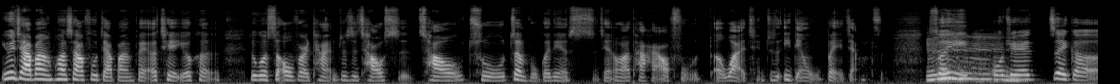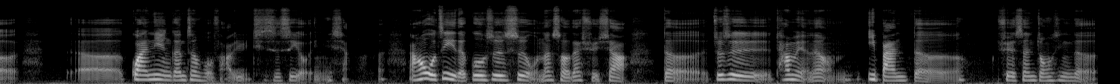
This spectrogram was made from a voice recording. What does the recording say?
因为加班的话是要付加班费，而且有可能如果是 overtime 就是超时超出政府规定的时间的话，他还要付额外的钱，就是一点五倍这样子。所以我觉得这个呃观念跟政府法律其实是有影响的。然后我自己的故事是我那时候在学校的，就是他们有那种一般的学生中心的。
